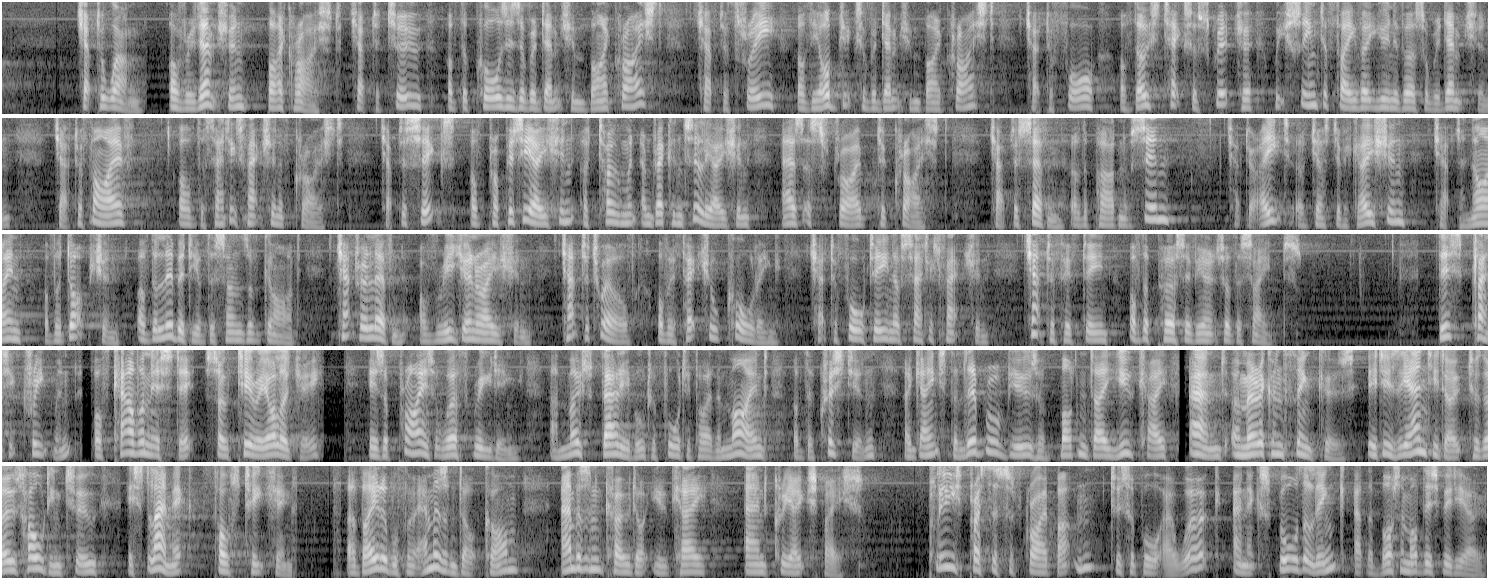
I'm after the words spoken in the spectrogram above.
Chapter 1 of Redemption by Christ, Chapter 2 of the Causes of Redemption by Christ, Chapter 3 of the Objects of Redemption by Christ, Chapter 4 of those texts of Scripture which seem to favour universal redemption, Chapter 5 of the satisfaction of Christ, Chapter 6 of propitiation, atonement, and reconciliation as ascribed to Christ, Chapter 7 of the pardon of sin, chapter 8 of justification, chapter 9 of adoption, of the liberty of the sons of God, chapter 11 of regeneration, chapter 12 of effectual calling, chapter 14 of sanctification, chapter 15 of the perseverance of the saints. This classic treatment of Calvinistic soteriology is a prize worth reading and most valuable to fortify the mind of the Christian against the liberal views of modern day UK and American thinkers. It is the antidote to those holding to Islamic false teaching. Available from Amazon.com, Amazon.co.uk, and CreateSpace. Please press the subscribe button to support our work and explore the link at the bottom of this video.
